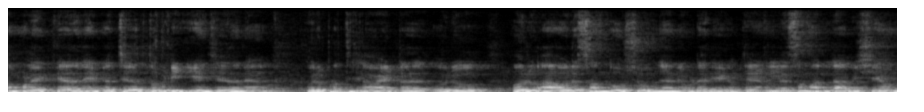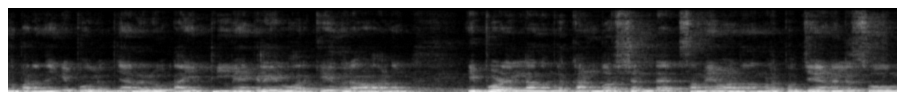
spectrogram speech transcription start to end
നമ്മളെയൊക്കെ അതിനെയൊക്കെ ചേർത്ത് പിടിക്കുകയും ചെയ്തതിന് ഒരു പ്രത്യേകമായിട്ട് ഒരു ഒരു ആ ഒരു സന്തോഷവും ഞാൻ ഇവിടെ രേഖപ്പെടുത്തി ജേർണലിസം അല്ല വിഷയം എന്ന് പറഞ്ഞെങ്കിൽ പോലും ഞാനൊരു ഐ ടി മേഖലയിൽ വർക്ക് ചെയ്യുന്ന ഒരാളാണ്. ഇപ്പോഴെല്ലാം നമ്മൾ കൺവെർഷന്റെ സമയമാണ്. നമ്മളിപ്പോൾ ജേർണലിസവും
